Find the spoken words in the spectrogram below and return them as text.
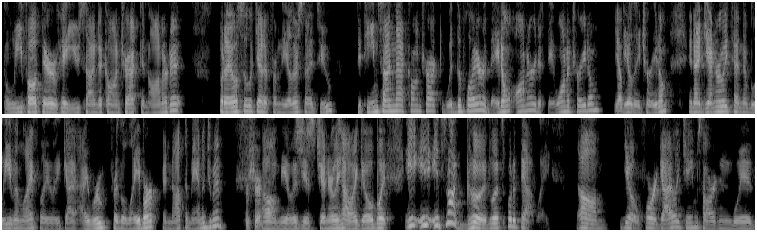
belief out there of hey, you signed a contract and honored it, but I also look at it from the other side too the team signed that contract with the player. They don't honor it if they want to trade them. Yep. You know, they trade them. And I generally tend to believe in life like, I, I, root for the labor and not the management. For sure. Um, you know, it's just generally how I go. But it, it, it's not good. Let's put it that way. Um, you know, for a guy like James Harden with,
